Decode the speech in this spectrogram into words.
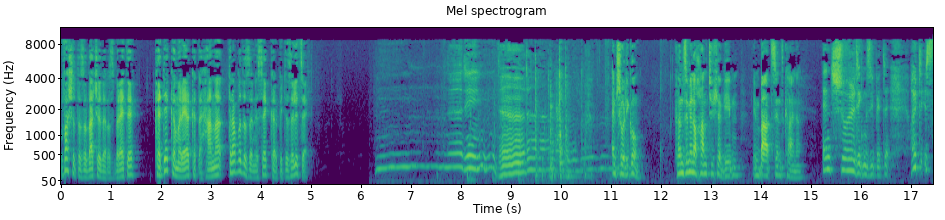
Вашата задача е да разберете къде камериерката Хана трябва да занесе кърпите за лице. Entschuldigung, können Sie mir noch Handtücher geben? Im Bad sind keine. Entschuldigen Sie bitte. Heute ist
